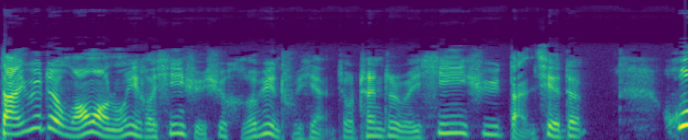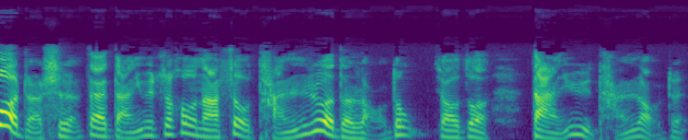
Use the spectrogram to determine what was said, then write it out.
胆郁症往往容易和心血虚合并出现，就称之为心虚胆怯症，或者是在胆郁之后呢，受痰热的扰动，叫做胆郁痰扰症。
